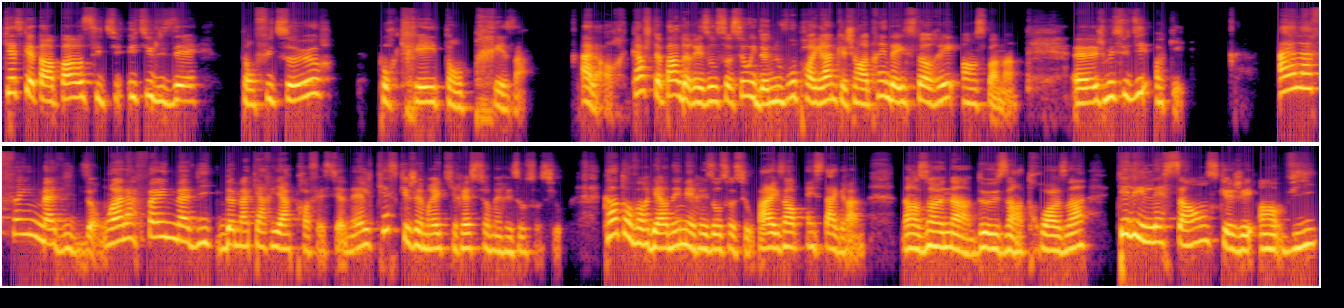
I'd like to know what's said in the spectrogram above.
qu'est-ce que tu en penses si tu utilisais ton futur pour créer ton présent? Alors, quand je te parle de réseaux sociaux et de nouveaux programmes que je suis en train d'instaurer en ce moment, euh, je me suis dit, OK, à la fin de ma vie, disons, à la fin de ma vie, de ma carrière professionnelle, qu'est-ce que j'aimerais qu'il reste sur mes réseaux sociaux? Quand on va regarder mes réseaux sociaux, par exemple Instagram, dans un an, deux ans, trois ans, quelle est l'essence que j'ai envie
